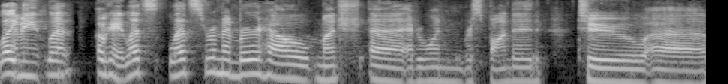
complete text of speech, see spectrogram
Like, I mean, let okay. Let's let's remember how much uh, everyone responded to uh,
